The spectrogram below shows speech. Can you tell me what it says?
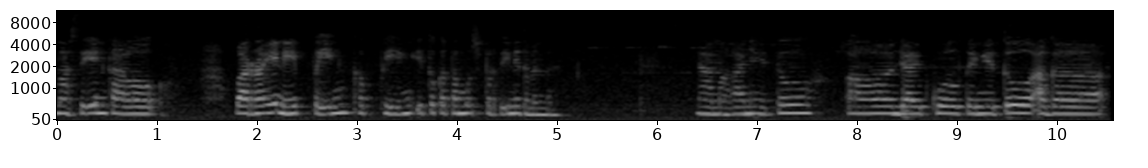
mastiin kalau warna ini pink ke pink itu ketemu seperti ini teman-teman. Nah makanya itu uh, jahit quilting itu agak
